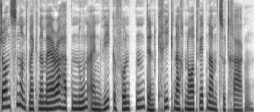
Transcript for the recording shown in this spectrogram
Johnson und McNamara hatten nun einen Weg gefunden, den Krieg nach Nordvietnam zu tragen.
